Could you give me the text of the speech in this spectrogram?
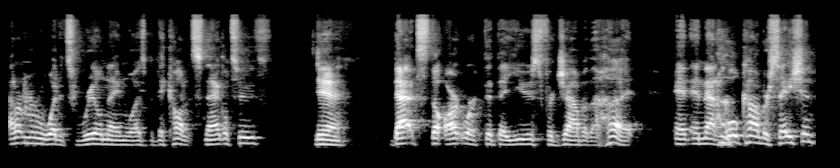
i don't remember what its real name was but they called it snaggletooth yeah. that's the artwork that they used for Jabba the Hutt. And, and that Huh. whole conversation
